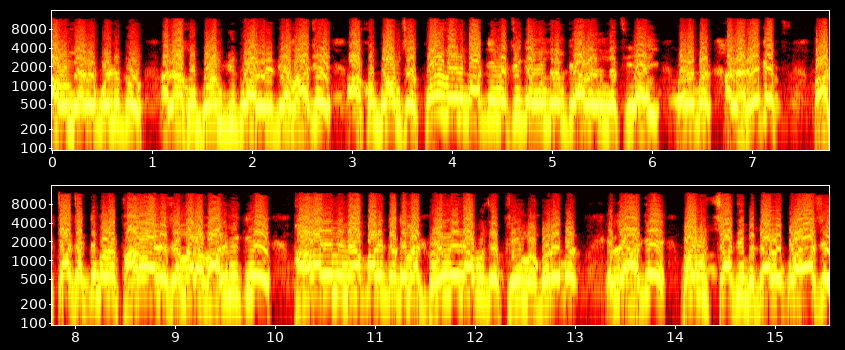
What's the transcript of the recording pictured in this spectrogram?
આવું મેળું બોલ્યું હતું અને આખું ગામ જીતું આવી રીતે એમ આજે આખું ગામ છે. કોઈ વેણ બાકી નથી કે ઉંદરમથી આવે નથી આવી બરોબર? અને હરેકે શક્તિ મને ફાળો આવ્યો છે. અમારા વાલ્મીકી ફાળાને ના પાડી તો કે મારે ઢોલ લઈને આપવું છે ફ્રીમાં. બરોબર? એટલે આજે બહુ ઉત્સાહથી બધા લોકો આવ્યા છે.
